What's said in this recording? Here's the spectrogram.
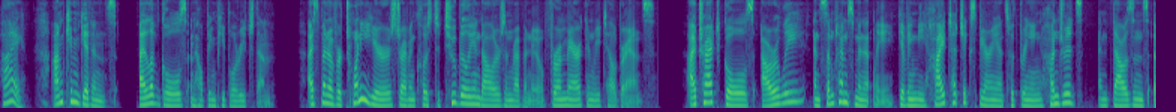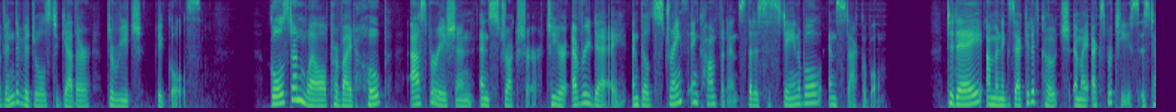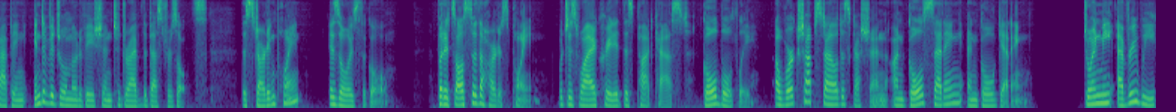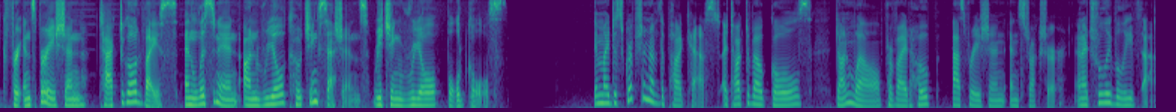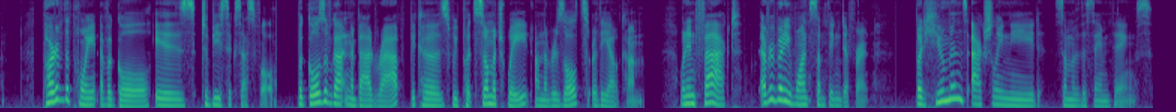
Hi, I'm Kim Giddens. I love goals and helping people reach them. I spent over 20 years driving close to $2 billion in revenue for American retail brands. I tracked goals hourly and sometimes minutely, giving me high touch experience with bringing hundreds and thousands of individuals together to reach big goals. Goals done well provide hope, aspiration, and structure to your everyday and build strength and confidence that is sustainable and stackable. Today, I'm an executive coach, and my expertise is tapping individual motivation to drive the best results. The starting point is always the goal, but it's also the hardest point, which is why I created this podcast, Goal Boldly, a workshop style discussion on goal setting and goal getting. Join me every week for inspiration, tactical advice, and listen in on real coaching sessions reaching real bold goals. In my description of the podcast, I talked about goals done well, provide hope, aspiration, and structure. And I truly believe that. Part of the point of a goal is to be successful. But goals have gotten a bad rap because we put so much weight on the results or the outcome. When in fact, everybody wants something different. But humans actually need some of the same things.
